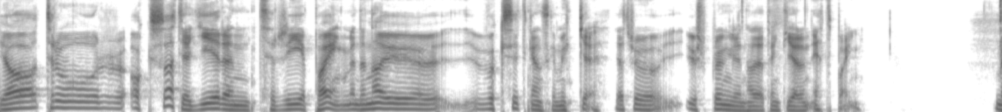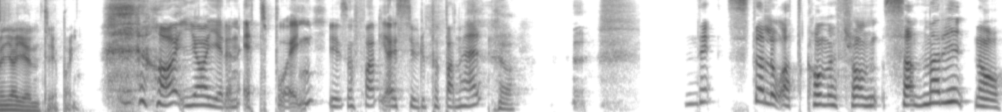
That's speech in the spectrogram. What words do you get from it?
Jag tror också att jag ger den tre poäng, men den har ju vuxit ganska mycket. Jag tror ursprungligen hade jag tänkt ge den ett poäng. Men jag ger den tre poäng. Ja, jag ger den ett poäng i så fall. Jag är surpuppan här. Ja. Nästa låt kommer från San Marino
